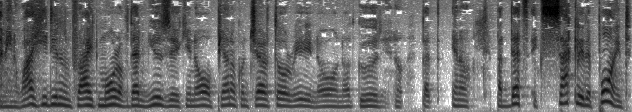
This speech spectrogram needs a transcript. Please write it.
I mean, why he didn't write more of that music, you know, piano concerto, really, no, not good, you know. But, you know, but that's exactly the point.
